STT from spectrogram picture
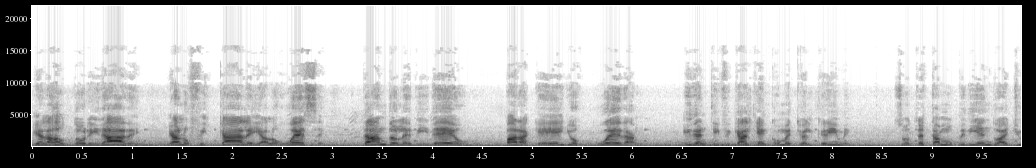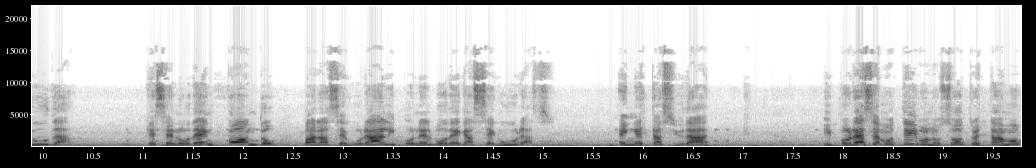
y a las autoridades y a los fiscales y a los jueces, dándole video para que ellos puedan identificar quién cometió el crimen. Nosotros estamos pidiendo ayuda, que se nos den fondos para asegurar y poner bodegas seguras en esta ciudad. Y por ese motivo nosotros estamos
